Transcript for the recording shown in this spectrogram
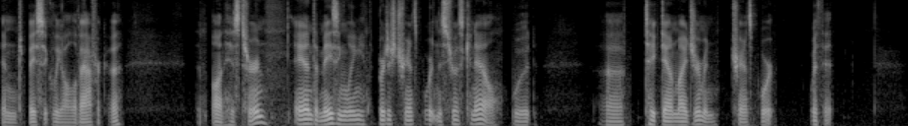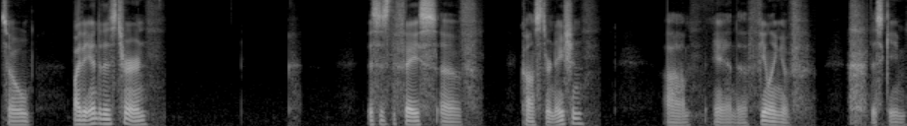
and basically all of Africa on his turn. And amazingly, the British transport in the Suez Canal would uh, take down my German transport with it. So by the end of this turn, this is the face of consternation um, and a feeling of this game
